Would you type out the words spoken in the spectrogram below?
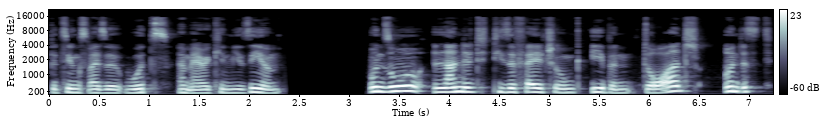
bzw. Woods American Museum. Und so landet diese Fälschung eben dort und ist,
